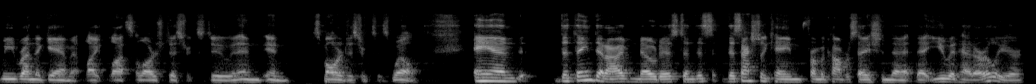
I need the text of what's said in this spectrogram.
we run the gamut like lots of large districts do, and in smaller districts as well. And the thing that I've noticed, and this this actually came from a conversation that that you had had earlier,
